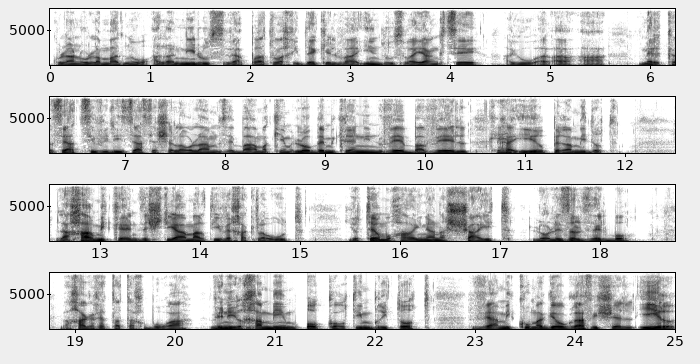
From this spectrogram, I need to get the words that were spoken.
כולנו למדנו על הנילוס והפרת והחידקל והאינדוס והיאנגצה, היו מרכזי הציוויליזציה של העולם, זה בעמקים, לא במקרה ננבה, בבל, כן. קהיר, פירמידות. לאחר מכן, זה שתייה, אמרתי, וחקלאות. יותר מאוחר, עניין השיט, לא לזלזל בו, ואחר כך את התחבורה, ונלחמים או כורתים בריתות, והמיקום הגיאוגרפי של עיר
